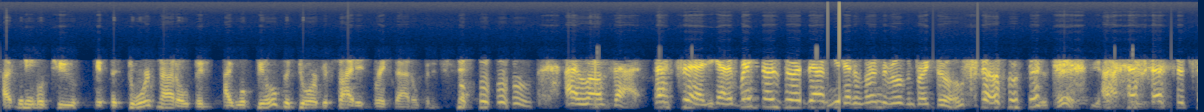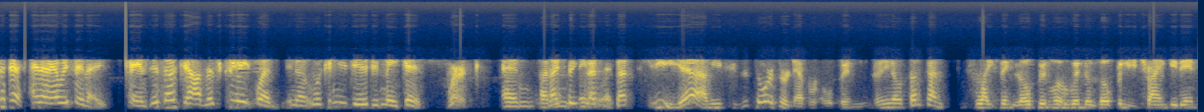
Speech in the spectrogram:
I've been able to, if the door's not open, I will build the door beside it and break that open. I love that. That's it. You got to break those doors down. You got to learn the rules and break the rules. So That's it. To. That's it. And I always say that. Okay, if there's no job, let's create one. You know, what can you do to make it work? And And I think that's, that's key, yeah. I mean, the doors are never open. You know, sometimes slight things open, little windows open, you try and get in,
